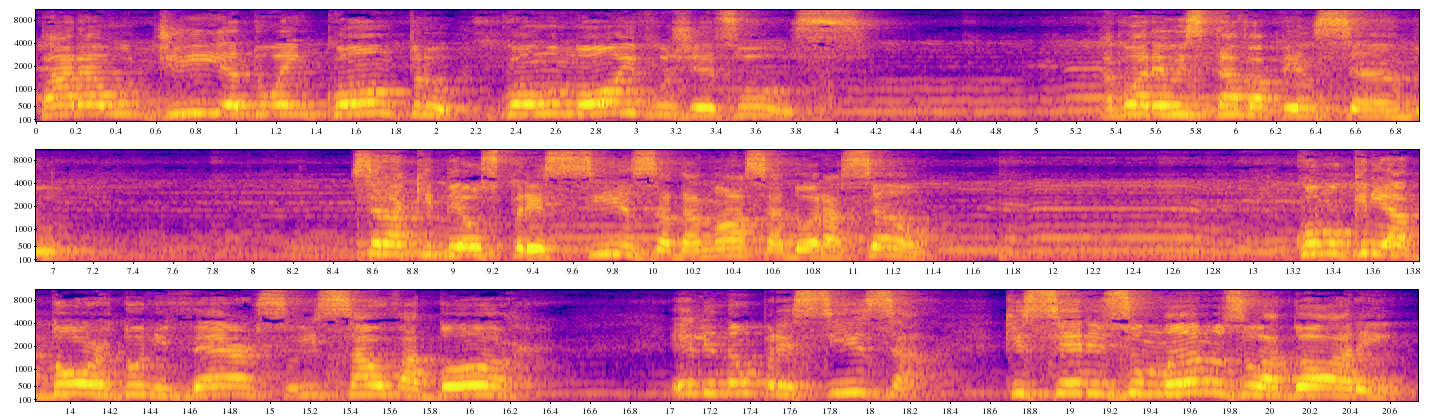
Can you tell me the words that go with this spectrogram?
para o dia do encontro com o noivo Jesus. Agora eu estava pensando, será que Deus precisa da nossa adoração? Como Criador do universo e Salvador, Ele não precisa que seres humanos o adorem,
